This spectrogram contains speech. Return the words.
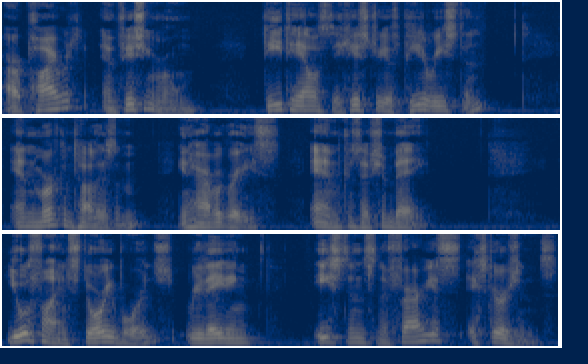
Our pirate and fishing room details the history of Peter Easton and mercantilism in Harbour Grace and Conception Bay. you will find storyboards relating Easton's nefarious excursions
